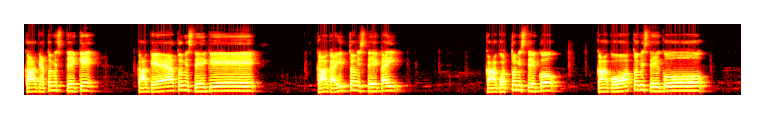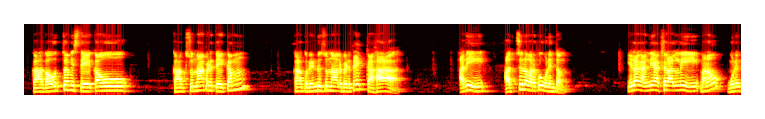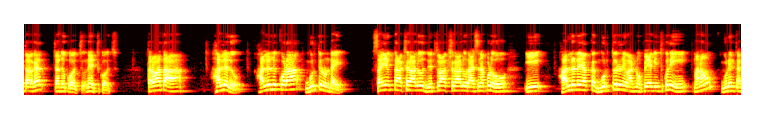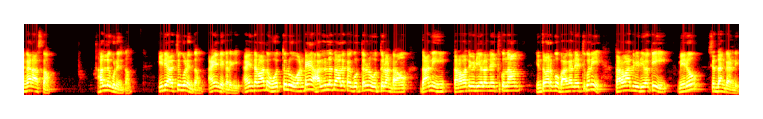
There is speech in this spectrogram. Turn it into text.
కాకెత్వం ఇస్తే కే కాకేత్వం ఇస్తే కే కాకైత్వం ఇస్తే కై కాకొత్వం ఇస్తే కో కాకోత్వం కో కాకౌత్వం కౌ కాకు సున్నా పెడితే కం. కాకు రెండు సున్నాలు పెడితే కహ. అది అచ్చుల వరకు గుణింతం. ఇలాగ అన్ని అక్షరాలని మనం గుణింతాలుగా చదువుకోవచ్చు నేర్చుకోవచ్చు. తర్వాత హల్లులు. హల్లులకు కూడా గుర్తులు ఉంటాయి సంయుక్త అక్షరాలు ద్విత్వాక్షరాలు రాసినప్పుడు ఈ హల్లుల యొక్క గుర్తుల్ని వాటిని ఉపయోగించుకుని మనం గుణింతంగా రాస్తాం. హల్లు గుణింతం. ఇది అచ్చుగుణితం అయింది ఇక్కడికి. అయిన తర్వాత ఒత్తులు అంటే హల్లుల తాలూక గుర్తులను ఒత్తులు అంటాం. దాన్ని తర్వాత వీడియోలో నేర్చుకుందాం. ఇంతవరకు బాగా నేర్చుకొని తర్వాత వీడియోకి మీరు సిద్ధం కండి.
